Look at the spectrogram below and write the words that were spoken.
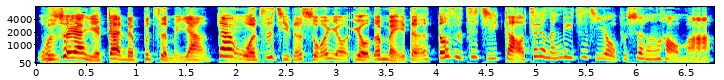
我虽然也干的不怎么样，但我自己的所有有的没的都是自己搞，这个能力自己有，不是很好吗？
